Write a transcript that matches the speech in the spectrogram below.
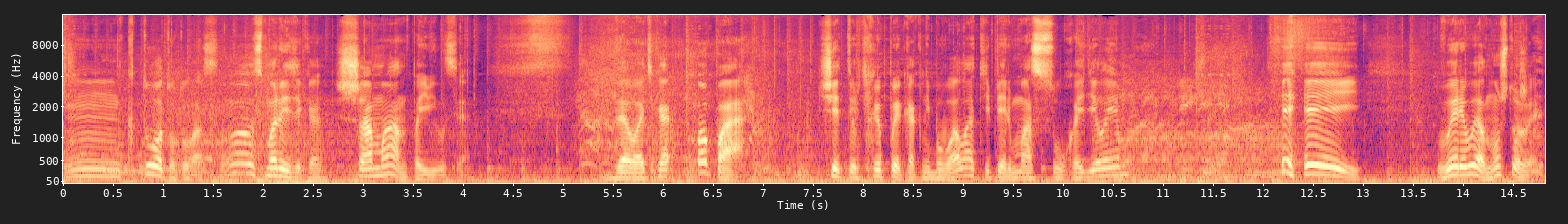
М -м, кто тут у нас? Смотрите-ка, шаман появился. Давайте-ка, опа! Четверть хп, как не бывало. Теперь массухой делаем. Хе-хей! Very well. Ну что же,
